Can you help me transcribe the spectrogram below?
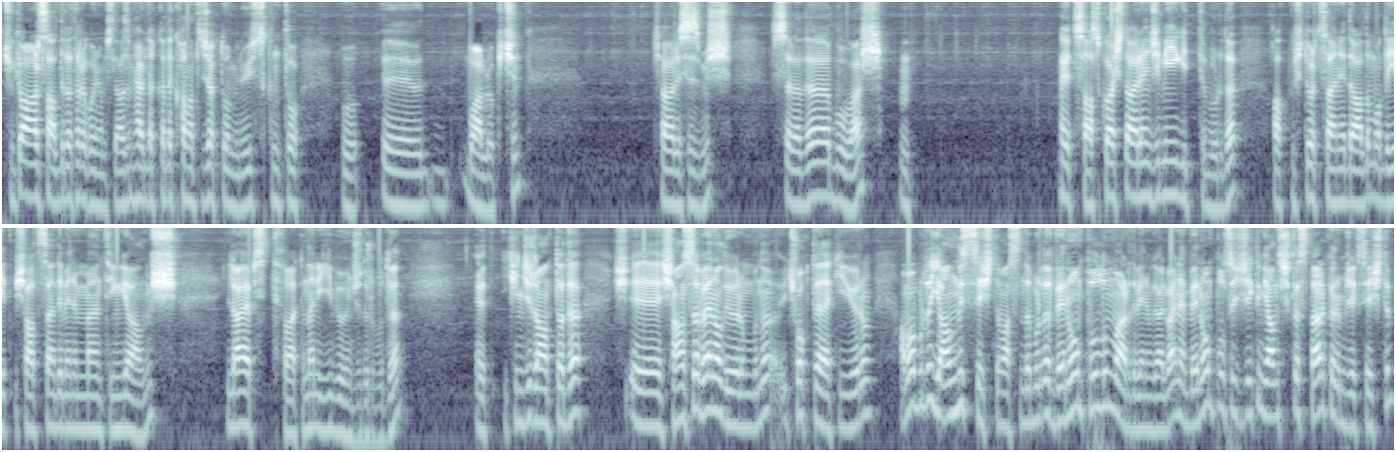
çünkü ağır saldırı atarak oynaması lazım. Her dakikada kanatacak Domino'yu. Sıkıntı o bu e, Warlock için. Çaresizmiş. Sırada bu var. Hı. Evet Sasquatch'ta RNG'm iyi gitti burada. 64 saniyede aldım. O da 76 saniyede benim Manting'i almış. Lions ittifakından iyi bir oyuncudur bu da. Evet ikinci roundda da e, şansa ben alıyorum bunu. Çok dayak yiyorum. Ama burada yanlış seçtim aslında. Burada Venom Pool'um vardı benim galiba. Aynen Venom Pool seçecektim. Yanlışlıkla Stark Örümcek seçtim.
